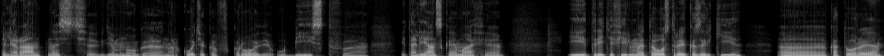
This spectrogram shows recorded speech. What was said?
толерантность, где много наркотиков, крови, убийств, э, итальянская мафия. И третий фильм это «Острые козырьки», э, которые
